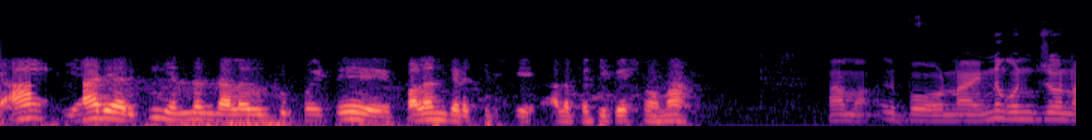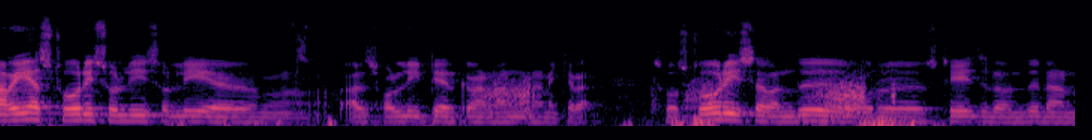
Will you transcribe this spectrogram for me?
யார் யார் யாருக்கு எந்தெந்த அளவுக்கு போயிட்டு பலன் கிடைச்சிருக்கு? அதை பத்தி பேசுவோமா? ஆமாம் இப்போது நான் இன்னும் கொஞ்சம் நிறையா ஸ்டோரி சொல்லி சொல்லி அது சொல்லிகிட்டே இருக்க வேணாம்னு நினைக்கிறேன். ஸோ ஸ்டோரிஸை வந்து ஒரு ஸ்டேஜில் வந்து நான்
